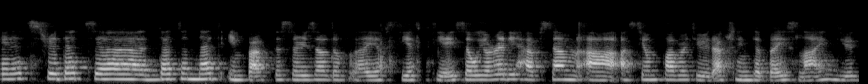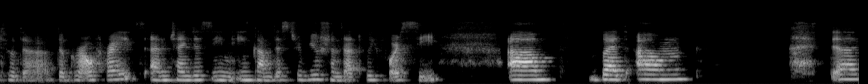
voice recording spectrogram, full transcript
Yeah, that's true. That's uh, that's a net impact as a result of AfCFTA. So we already have some uh, assumed poverty reduction in the baseline due to the, the growth rates and changes in income distribution that we foresee. Um, but um, uh,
